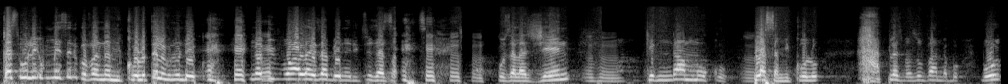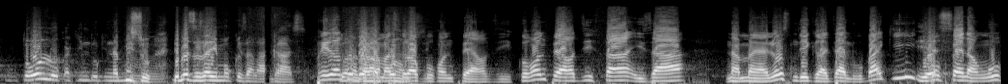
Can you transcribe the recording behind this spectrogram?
kasi omesani kovanda na mikolo nonde ngabi voilà eza bénédiction eza kozala ke nga moko place ya mikolo ha place bazovanda toolokaki ndoki na biso. Debes aza ye moko ezala grâce. Président tobeta masolo ya couronne perdi couronne perdi fin eza na mayalos nde gradi alobaki to fin nango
